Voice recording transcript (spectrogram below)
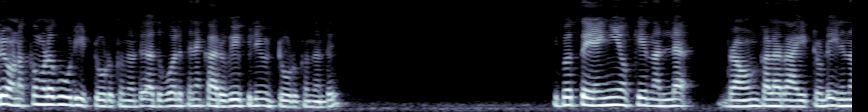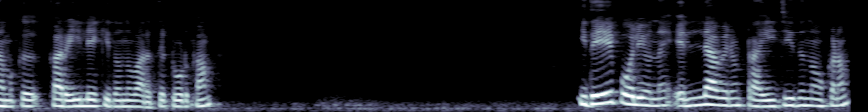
ഒരു ഉണക്കമുളക് കൂടി ഇട്ട് കൊടുക്കുന്നുണ്ട്. അതുപോലെ തന്നെ കറിവേപ്പിലയും ഇട്ട് കൊടുക്കുന്നുണ്ട്. ഇപ്പോൾ തേങ്ങയൊക്കെ നല്ല ബ്രൗൺ കളറായിട്ടുണ്ട് ഇനി നമുക്ക് കറിയിലേക്ക് ഇതൊന്ന് വറുത്തിട്ട് കൊടുക്കാം. ഇതേപോലെയൊന്ന് എല്ലാവരും ട്രൈ ചെയ്ത് നോക്കണം.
